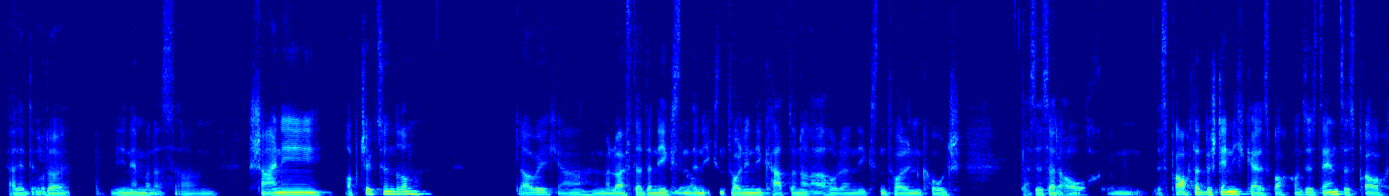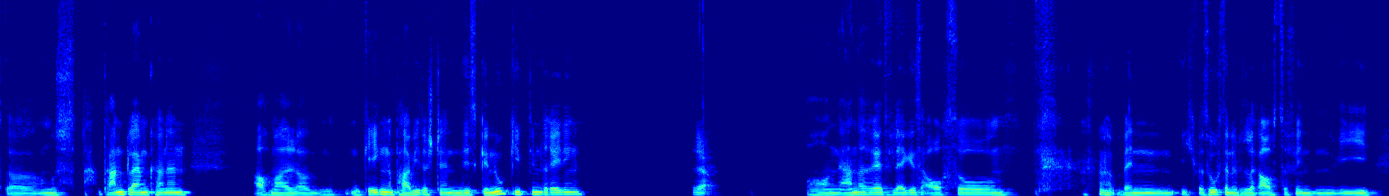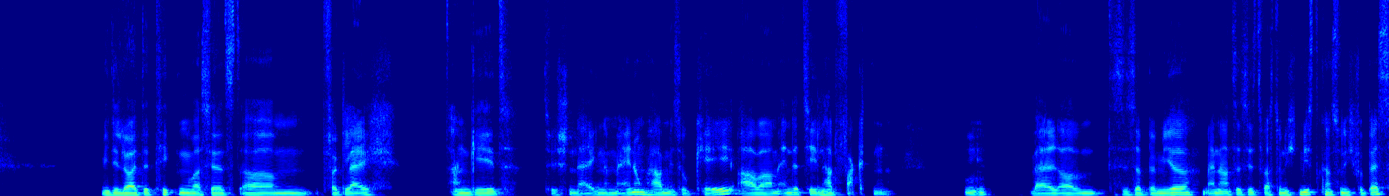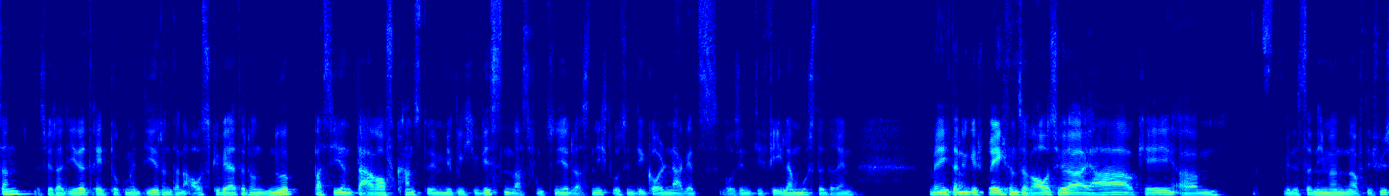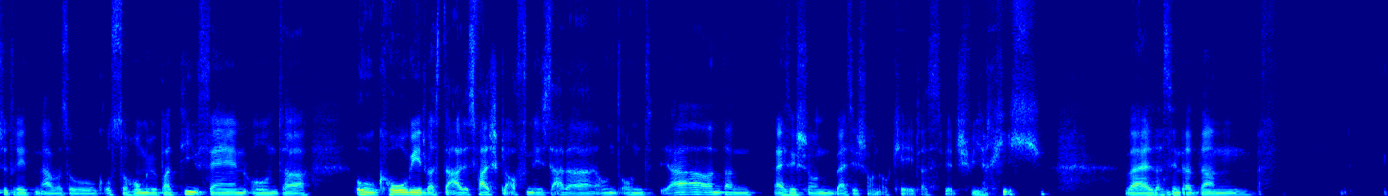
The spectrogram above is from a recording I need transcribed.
Ja, die, mhm. Oder wie nennen wir das? Ähm, Shiny Object Syndrom. glaube ich. Ja, man läuft da der nächsten, ja. der nächsten tollen Indikator nach oder der nächsten tollen Coach. Das ist halt auch, ähm, es braucht halt Beständigkeit, es braucht Konsistenz, es braucht, äh, man muss dranbleiben können, auch mal ähm, gegen ein paar Widerstände, die es genug gibt im Trading. Ja. Und eine andere Red Flag ist auch so, wenn ich versuche dann ein bisschen rauszufinden, wie, wie die Leute ticken, was jetzt ähm, Vergleich angeht zwischen eigener Meinung haben, ist okay, aber am Ende zählen halt Fakten. Mhm. Weil ähm, das ist ja bei mir, mein Ansatz ist, was du nicht misst, kannst du nicht verbessern. Es wird halt jeder Dreh dokumentiert und dann ausgewertet und nur basierend darauf kannst du eben wirklich wissen, was funktioniert, was nicht, wo sind die Golden Nuggets, wo sind die Fehlermuster drin. Und wenn ich dann im Gespräch dann so raushöre, ja, okay, ähm, jetzt will es da niemanden auf die Füße treten, aber so großer Homöopathie-Fan und äh, oh, Covid, was da alles falsch gelaufen ist, Alter, und, und ja, und dann weiß ich schon, weiß ich schon, okay, das wird schwierig weil das mhm. sind ja dann,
